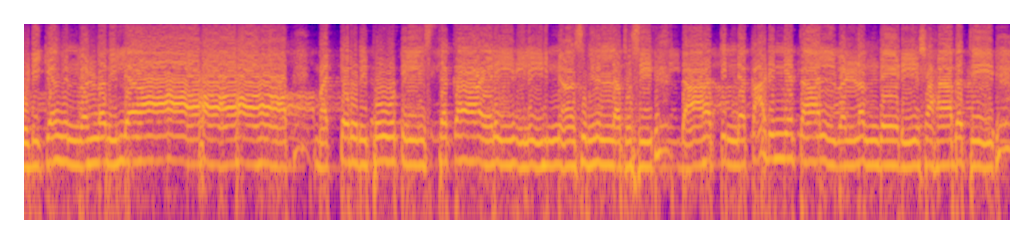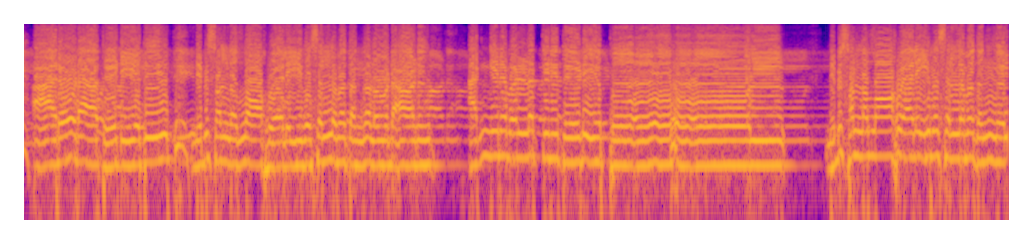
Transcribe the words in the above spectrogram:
കുടിക്കാൻ വെള്ളമില്ല. മറ്റൊരു റിപ്പോർട്ടിൽ ദാഹത്തിന്റെ കാഠിന്യത്താൽ വെള്ളം തേടി സഹാബത്തി ആരോടാ തേടിയത്? നബി സല്ലല്ലാഹു അലൈഹി വസല്ലമ തങ്ങളോടാണ്. അങ്ങനെ വെള്ളത്തിന് തേടിയപ്പോൾ നബി സല്ലല്ലാഹു അലൈഹി വസല്ലമ തങ്ങൾ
